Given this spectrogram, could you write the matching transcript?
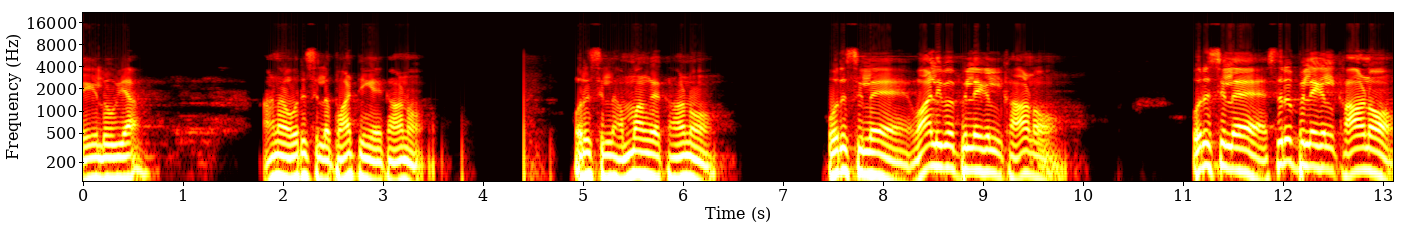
லேலூயா ஆனால் ஒரு சில பாட்டிங்க காணும். ஒரு சில அம்மாங்க காணோம். ஒரு சில வாலிப பிள்ளைகள் காணோம். ஒரு சில சிறு பிள்ளைகள் காணோம்.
